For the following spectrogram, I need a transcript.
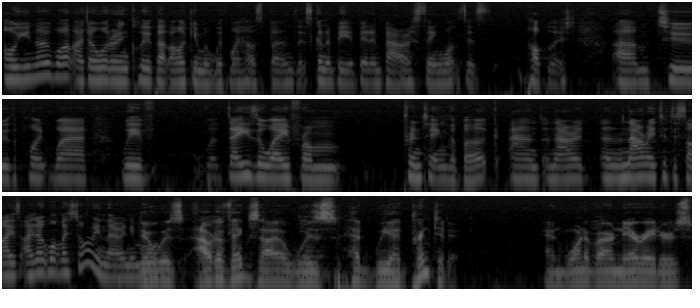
oh, you know what, I don't want to include that argument with my husband, it's going to be a bit embarrassing once it's published, um, to the point where we've we're days away from printing the book and a, narr- and a narrator decides I don't want my story in there anymore. There was Out of Exile was had we had printed it, and one of our narrators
